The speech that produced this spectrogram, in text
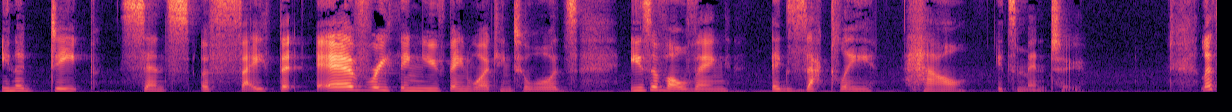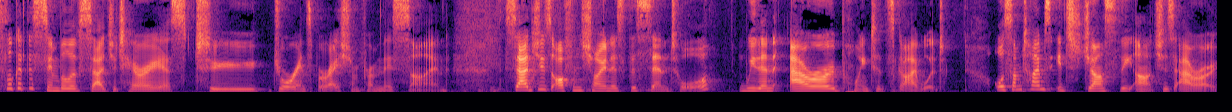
in a deep sense of faith that everything you've been working towards is evolving exactly how it's meant to? Let's look at the symbol of Sagittarius to draw inspiration from this sign. Sag is often shown as the centaur with an arrow pointed skyward or sometimes it's just the archer's arrow.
